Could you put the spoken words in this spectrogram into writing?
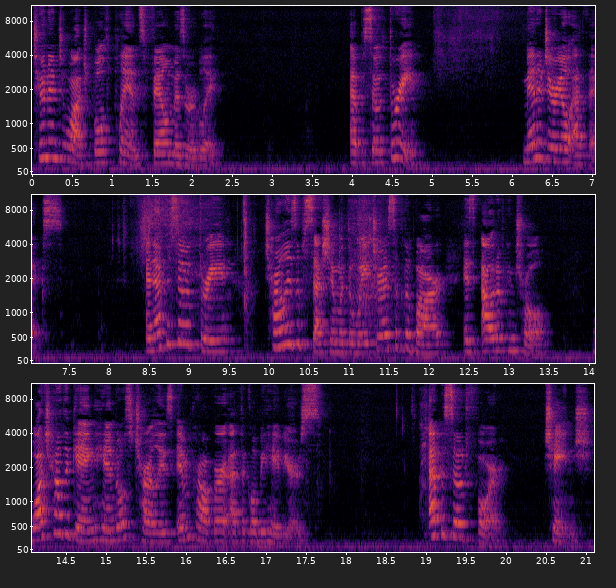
Tune in to watch both plans fail miserably. Episode 3 Managerial Ethics. In Episode 3, Charlie's obsession with the waitress of the bar is out of control. Watch how the gang handles Charlie's improper ethical behaviors. Episode 4 Change.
